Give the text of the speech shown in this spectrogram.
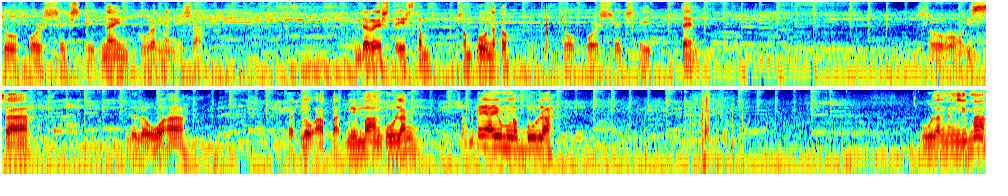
2, 4, 6, 8, 9. Kulang ng isa. And the rest is tam- sampu na to. 2, 4, 6, 8, 10. So, isa, dalawa, tatlo, apat, lima ang kulang. Saan kaya yung mga bula? Kulang ng lima.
